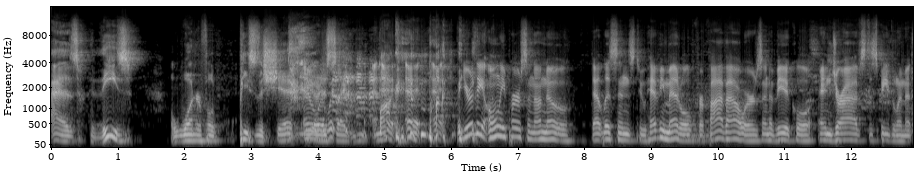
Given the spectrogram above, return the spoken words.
as these wonderful pieces of shit, you know, And just we- like mock, Hey, hey, mock hey, you're the only person I know that listens to heavy metal for five hours in a vehicle and drives the speed limit.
